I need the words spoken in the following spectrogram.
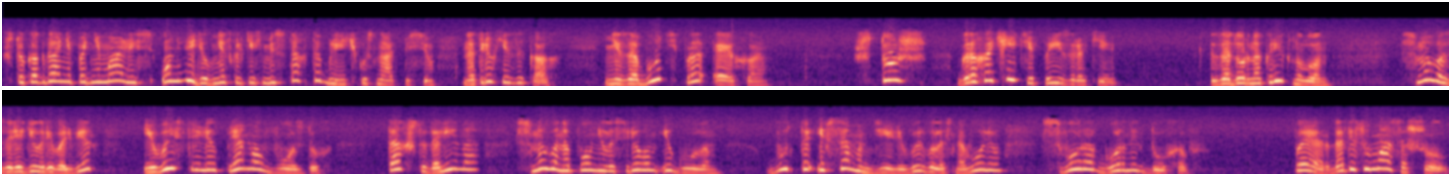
что когда они поднимались, он видел в нескольких местах табличку с надписью на трех языках: "Не забудь про эхо". Что ж, грохочите, призраки, задорно крикнул он снова зарядил револьвер и выстрелил прямо в воздух, так что долина снова наполнилась ревом и гулом, будто и в самом деле вырвалась на волю свора горных духов. "Пер, да ты с ума сошел!»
